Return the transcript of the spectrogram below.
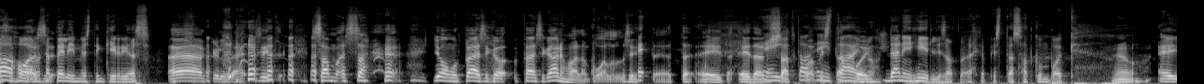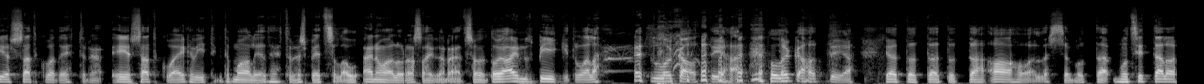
AHL pelimiesten kirjoissa. Ää, kyllä. Sitten, samassa, joo, mutta pääsikö, pääsikö NHL puolella sitten, että ei, ei tainnut ei, satkua ta, pistää ei poikki. Danny Heatley saattoi ehkä pistää satkun poikki. Joo, ei ole satkua tehtynä, ei ole satkua eikä 50 maalia tehtynä Spetsalla NHL-uras aikana, että se on toi ainut piikki tuolla lokautti ja, ja, tota, tota, AHL, mutta, mutta sitten täällä on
